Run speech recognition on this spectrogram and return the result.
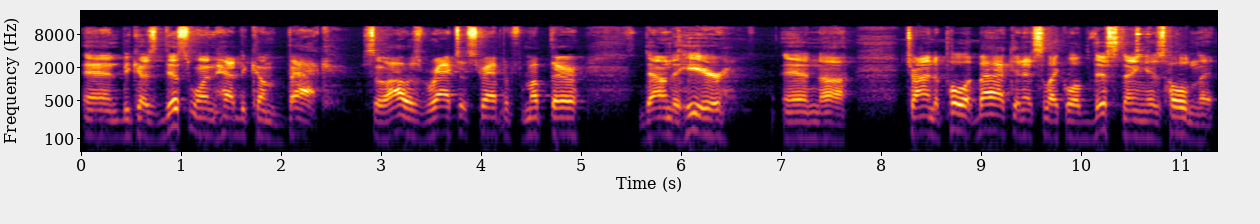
And because this one had to come back so I was ratchet strapping from up there down to here and uh, trying to pull it back and it's like, well, this thing is holding it.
